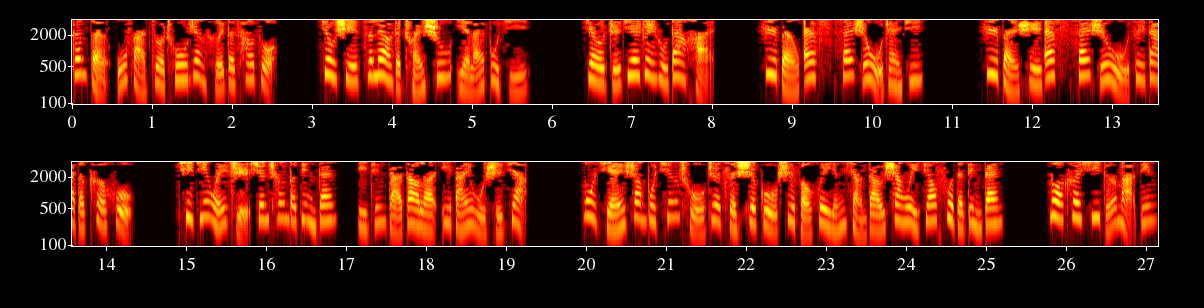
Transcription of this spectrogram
根本无法做出任何的操作。就是资料的传输也来不及，就直接坠入大海。日本 F 三十五战机，日本是 F 三十五最大的客户，迄今为止宣称的订单已经达到了一百五十架。目前尚不清楚这次事故是否会影响到尚未交付的订单。洛克希德马丁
